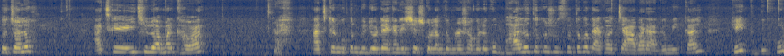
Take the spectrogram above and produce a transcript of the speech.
তো চলো, আজকে এই ছিল আমার খাওয়া। আজকের মতন ভিডিওটা এখানে শেষ করলাম। তোমরা সকলে খুব ভালো থেকো, সুস্থ থেকো। দেখা হচ্ছে আবার আগামীকাল ঠিক দুপুর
